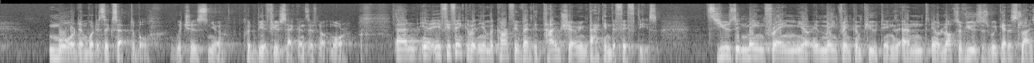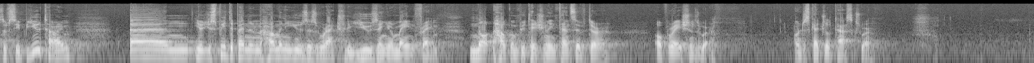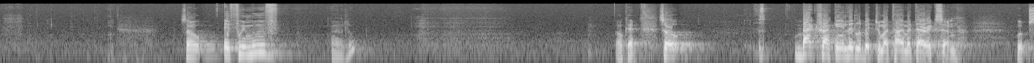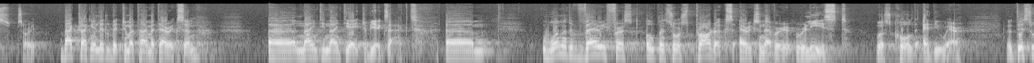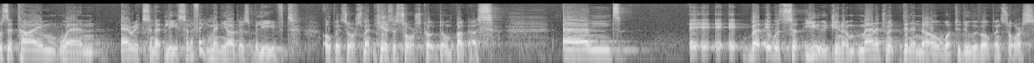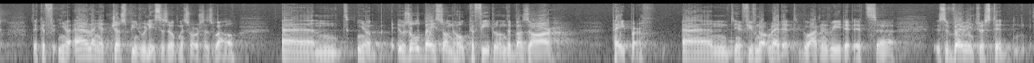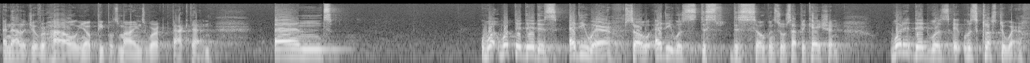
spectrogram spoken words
more than what is acceptable, which is, you know, could be a few seconds, if not more. And you know, if you think of it, you know, McCarthy invented time sharing back in the 50s. It's used in mainframe, you know, in mainframe computing, and you know, lots of users would get a slice of CPU time, and you know, your speed depended on how many users were actually using your mainframe, not how computationally intensive their operations were, or the scheduled tasks were. So if we move, hello? Okay, so backtracking a little bit to my time at Ericsson, whoops, sorry, backtracking a little bit to my time at Ericsson, uh, 1998 to be exact. Um, one of the very first open source products Ericsson ever released was called Eddieware. This was a time when Ericsson, at least, and I think many others, believed open source meant here's the source code, don't bug us. And it, it, it, but it was huge. You know, management didn't know what to do with open source. The, you know, Erlang had just been released as open source as well. And you know, it was all based on the whole Cathedral and the Bazaar paper. And you know, if you've not read it, go out and read it. It's, uh, it's a very interesting analogy over how you know, people's minds worked back then. And what, what they did is Eddieware, so Eddie was this, this open source application. What it did was it was clusterware.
